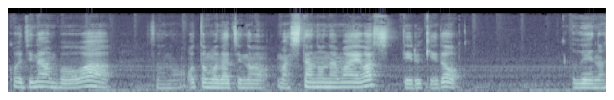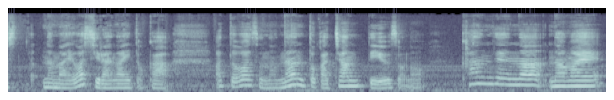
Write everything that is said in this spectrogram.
こう次男坊はそのお友達の、まあ、下の名前は知ってるけど上の名前は知らないとかあとはその「なんとかちゃん」っていうその完全な名前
